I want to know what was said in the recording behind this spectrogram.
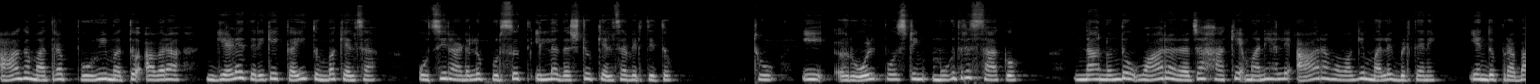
ಆಗ ಮಾತ್ರ ಪೂರ್ವಿ ಮತ್ತು ಅವರ ಗೆಳೆಯರಿಗೆ ಕೈ ತುಂಬ ಕೆಲಸ. ಉಸಿರಾಡಲು ಪುರ್ಸುತ್ ಇಲ್ಲದಷ್ಟು ಕೆಲಸವಿರ್ತಿತ್ತು. ಥೂ, ಈ ರೋಲ್ ಪೋಸ್ಟಿಂಗ್ ಮುಗಿದ್ರೆ ಸಾಕು. ನಾನೊಂದು ವಾರ ರಜಾ ಹಾಕಿ ಮನೆಯಲ್ಲಿ ಆರಾಮವಾಗಿ ಮಲಗಿಬಿಡ್ತೇನೆ ಎಂದು ಪ್ರಭಾ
